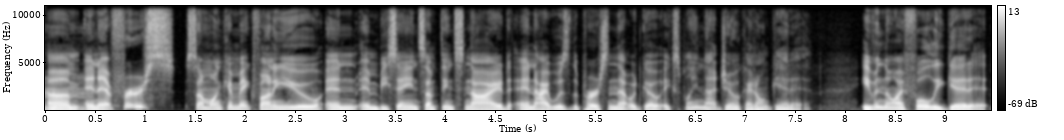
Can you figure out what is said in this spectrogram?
Um, Mm-hmm. and at first, someone can make fun of you and, and be saying something snide. And I was the person that would go, explain that joke. I don't get it. Even though I fully get it.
